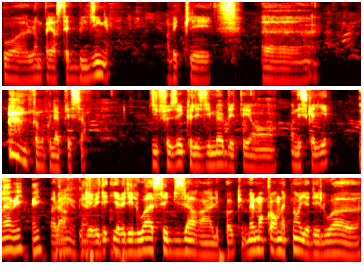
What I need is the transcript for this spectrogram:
pour l'Empire State Building, avec les. comment on appelait ça? Qui faisait que les immeubles étaient en, escalier. Ah oui, oui. Voilà. il, y avait des, il, y avait des, lois assez bizarres hein, à l'époque. Même encore maintenant, il y a des lois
